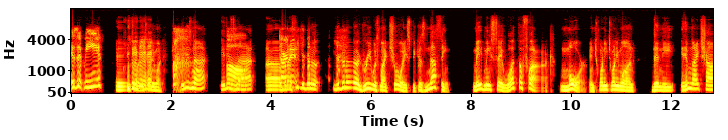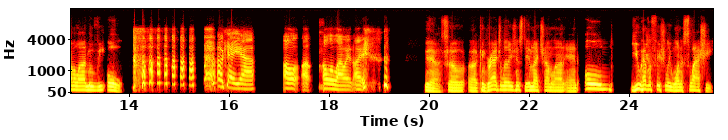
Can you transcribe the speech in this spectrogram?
Is it me? in 2021. it is not. It is Aw, not. Uh, but I it. think you're gonna you're gonna agree with my choice because nothing made me say "What the fuck" more in 2021 than the M Night Shyamalan movie "Old." okay, yeah. I'll, I'll I'll allow it. I Yeah. So uh, congratulations to M Night Shyamalan and Old. You have officially won a slashy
